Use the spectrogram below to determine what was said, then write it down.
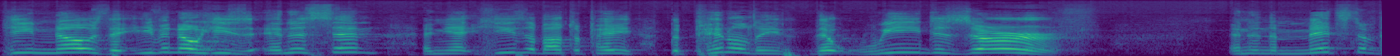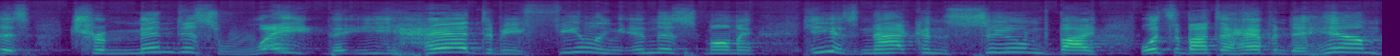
He knows that even though he's innocent, and yet he's about to pay the penalty that we deserve. And in the midst of this tremendous weight that he had to be feeling in this moment, he is not consumed by what's about to happen to him.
